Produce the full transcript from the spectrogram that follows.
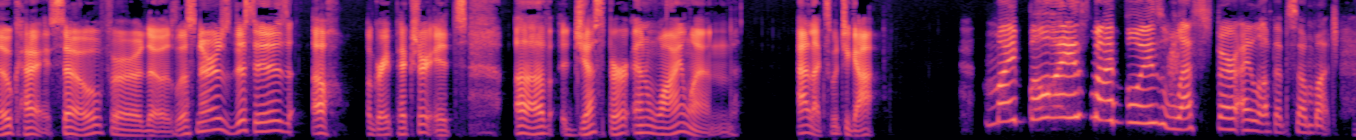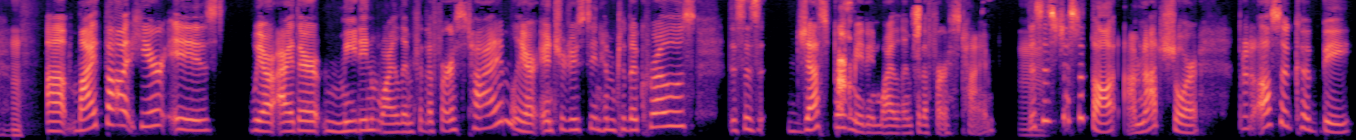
Okay, so for those listeners, this is oh, a great picture. It's of Jesper and Wyland. Alex, what you got? my boys, my boys, Wesper. I love them so much. Mhm. Uh, my thought here is we are either meeting Wyland for the first time, we are introducing him to the crows. This is Jesper meeting Wyland for the first time. This Mm. is just a thought. I'm not sure. But it also could be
